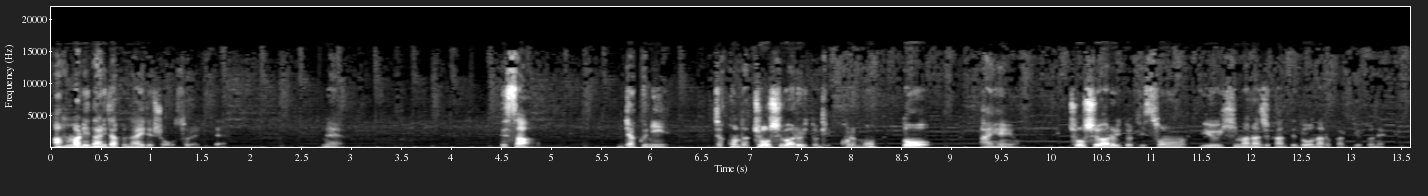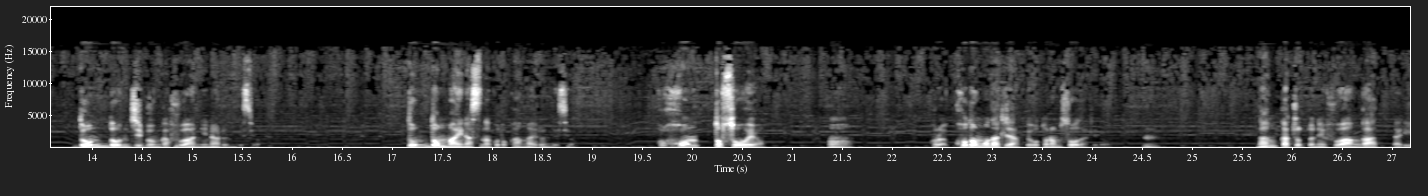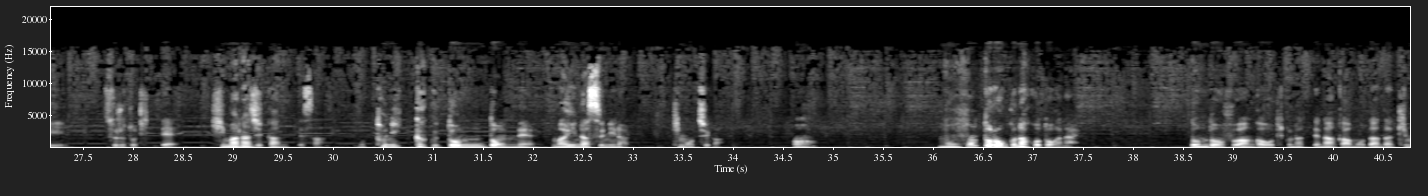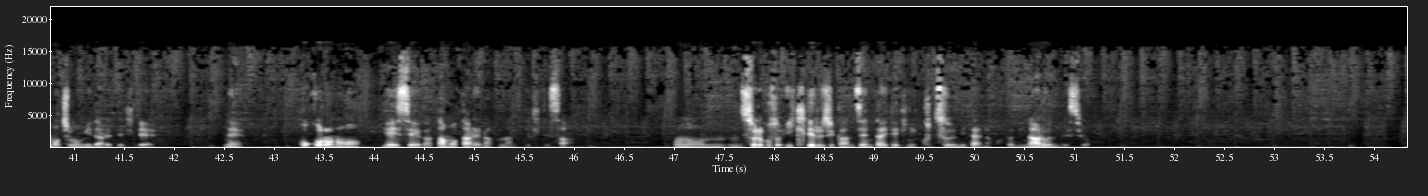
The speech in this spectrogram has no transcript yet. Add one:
あんまりなりたくないでしょそれって。ね。でさ、逆に、じゃあ今度は調子悪い時、これもっと大変よ。調子悪い時、そういう暇な時間ってどうなるかっていうとね、どんどん自分が不安になるんですよ。どんどんマイナスなこと考えるんですよ。これほんとそうよ。うん。これ子供だけじゃなくて大人もそうだけど。うん。なんかちょっとね、不安があったりするときって、暇な時間ってさ、もうとにかくどんどんね、マイナスになる。気持ちが。うん。もうほんとろくなことがない。どんどん不安が大きくなって、なんかもうだんだん気持ちも乱れてきて、ね、心の平静が保たれなくなってきてさ、うん、それこそ生きてる時間全体的に苦痛みたいなことになるんですよ。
